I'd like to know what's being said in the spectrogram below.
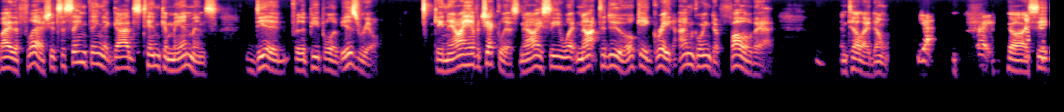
by the flesh. It's the same thing that God's 10 commandments did for the people of Israel. Okay, now I have a checklist. Now I see what not to do. Okay, great. I'm going to follow that until I don't. Yeah, right. Until I see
